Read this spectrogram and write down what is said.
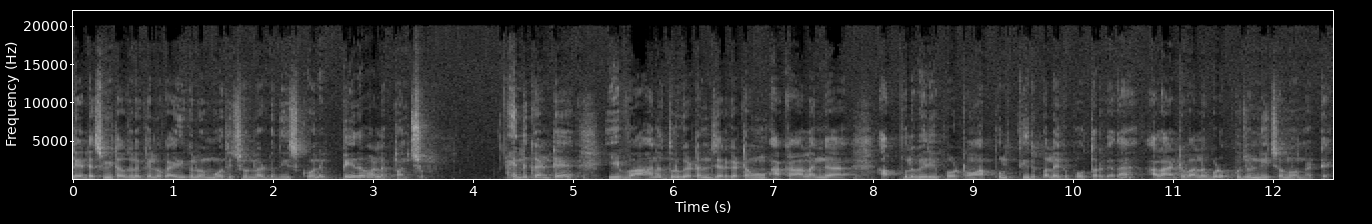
లేదంటే స్వీట్ హౌస్లోకి వెళ్ళి ఒక ఐదు కిలో మోతిచూరు లడ్డు తీసుకొని పేదవాళ్ళకి పంచు. ఎందుకంటే ఈ వాహన దుర్ఘటనలు జరగటం అకాలంగా అప్పులు పెరిగిపోవటం అప్పులు తీర్పలేకపోతారు కదా అలాంటి వాళ్ళకు కూడా కుజుడు నీచంలో ఉన్నట్టే.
